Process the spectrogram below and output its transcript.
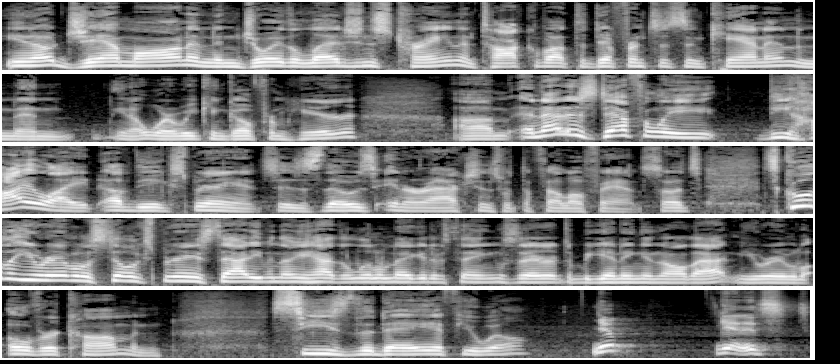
you know, jam on and enjoy the Legends train and talk about the differences in canon and, and you know, where we can go from here. Um, and that is definitely the highlight of the experience is those interactions with the fellow fans. So it's it's cool that you were able to still experience that, even though you had the little negative things there at the beginning and all that, and you were able to overcome and seize the day, if you will. Yeah, it's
